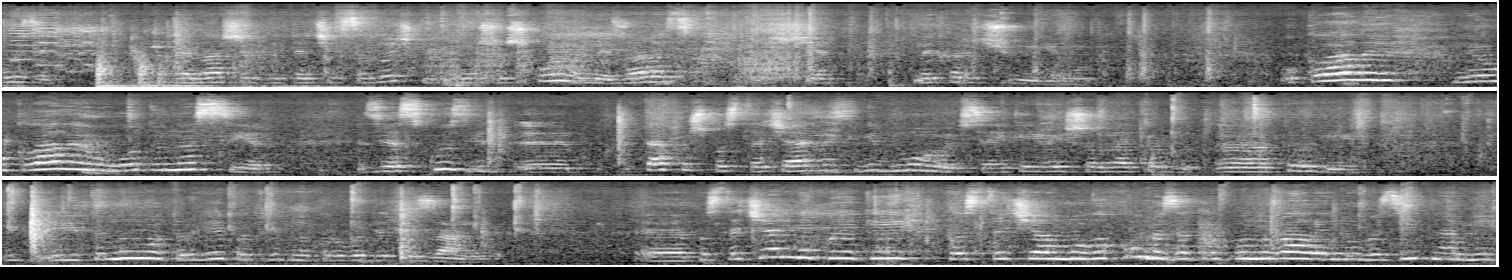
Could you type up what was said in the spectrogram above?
возять для наших дитячих садочків, тому що школи ми зараз ще не харчуємо. Уклали, не уклали угоду на сир. В зв'язку з від, е, також постачальник відмовився, який вийшов на тор- торги. І тому торги потрібно проводити заново. Е, Постачальнику, який постачав молоко, ми запропонували ну, возіть нам і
